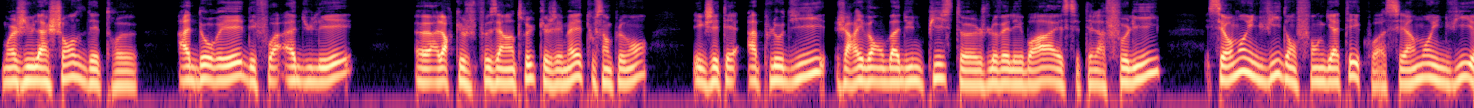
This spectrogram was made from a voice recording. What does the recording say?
Moi, j'ai eu la chance d'être euh, adoré, des fois adulé, euh, alors que je faisais un truc que j'aimais tout simplement et que j'étais applaudi. J'arrivais en bas d'une piste, je levais les bras et c'était la folie. C'est vraiment une vie d'enfant gâté, quoi. C'est vraiment une vie.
